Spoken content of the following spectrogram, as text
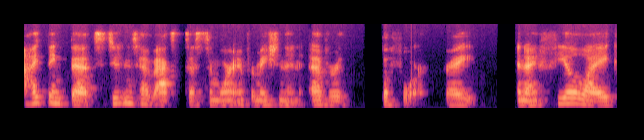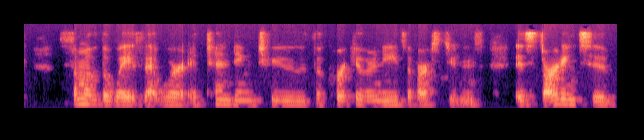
I think that students have access to more information than ever before, right? And I feel like some of the ways that we're attending to the curricular needs of our students is starting to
